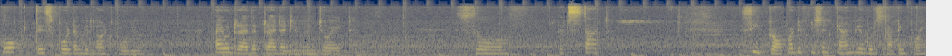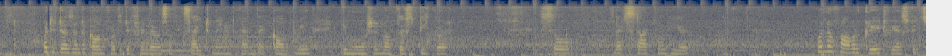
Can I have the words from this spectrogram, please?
Hope this boredom will not bore you. I would rather try that you will enjoy it. So, let's start. See, proper definition can be a good starting point, but it doesn't account for the different levels of excitement and the accompanying emotion of the speaker. So, let's start from here. One of our great fears, which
